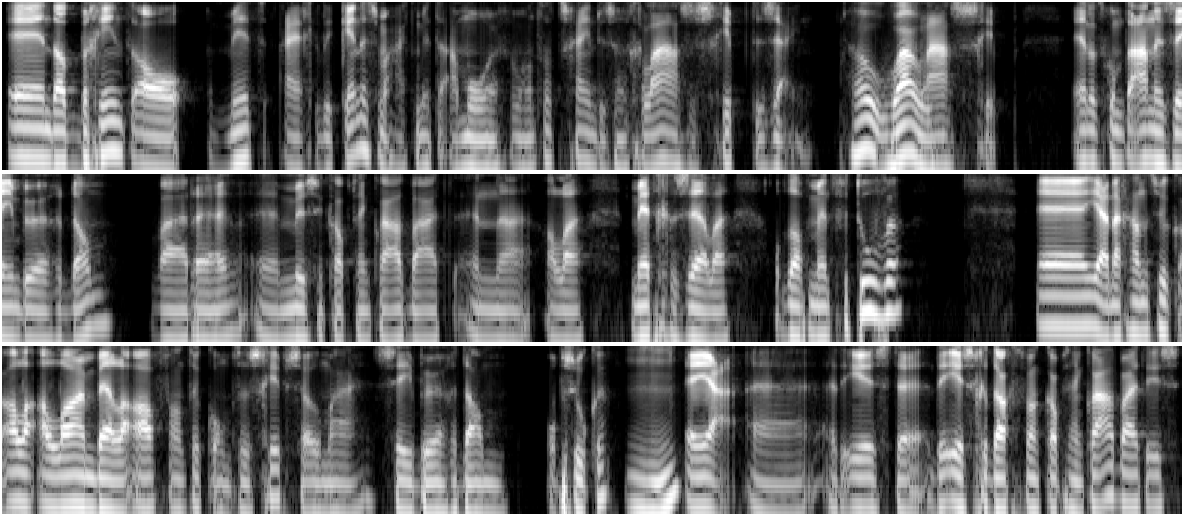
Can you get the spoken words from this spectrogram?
En dat begint al met eigenlijk de kennismaking met de Amorfe. Want dat schijnt dus een glazen schip te zijn. Oh, Een wauw. glazen schip. En dat komt aan in Zeenburgerdam. Waar eh eh, Mus en kapitein Kwaadbaard en eh, alle metgezellen op dat moment vertoeven. En ja, dan gaan natuurlijk alle alarmbellen af. Want er komt een schip zomaar Zeeburgerdam opzoeken. Mhm. En ja, het eerste, de eerste gedachte van kapitein Kwaadbaard is...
